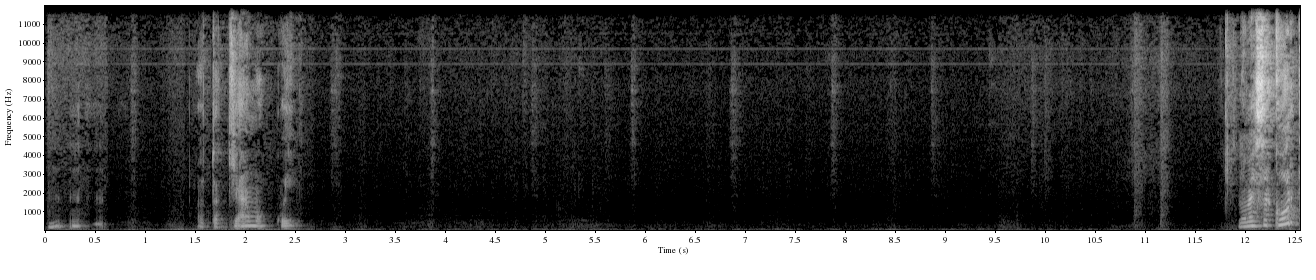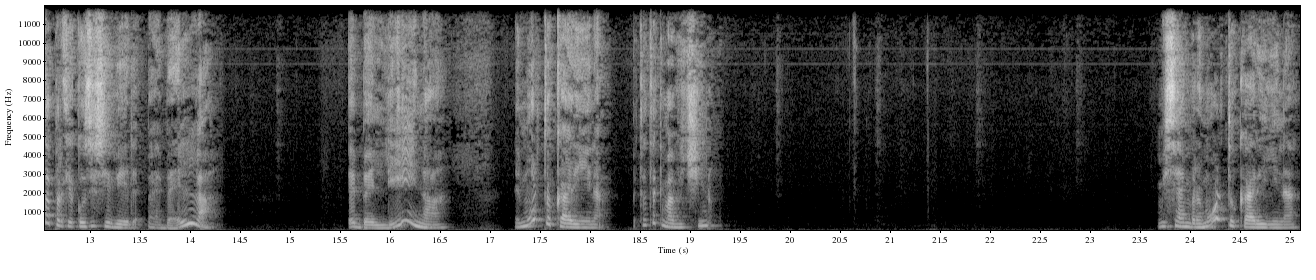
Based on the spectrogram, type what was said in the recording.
Lo attacchiamo qui. L'ho messa corta perché così si vede. Beh, è bella è bellina è molto carina. Aspettate che mi avvicino. Mi sembra molto carina.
